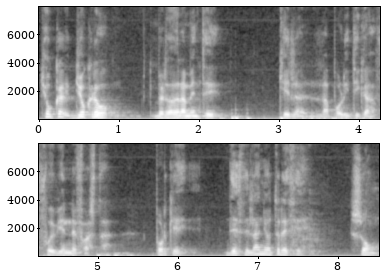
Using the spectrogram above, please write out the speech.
Yo, yo creo verdaderamente que la, política fue bien nefasta, porque desde el año 13 son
